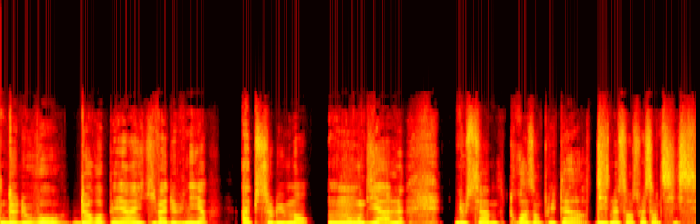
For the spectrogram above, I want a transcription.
De nouveau, d'européen, et qui va devenir absolument mondial. Nous sommes trois ans plus tard, 1966.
